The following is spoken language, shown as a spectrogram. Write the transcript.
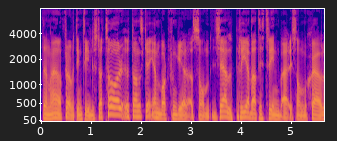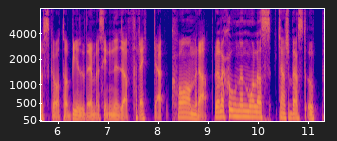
Den är för övrigt inte illustratör utan ska enbart fungera som hjälpreda till Strindberg som själv ska ta bilder med sin nya fräcka kamera. Relationen målas kanske bäst upp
